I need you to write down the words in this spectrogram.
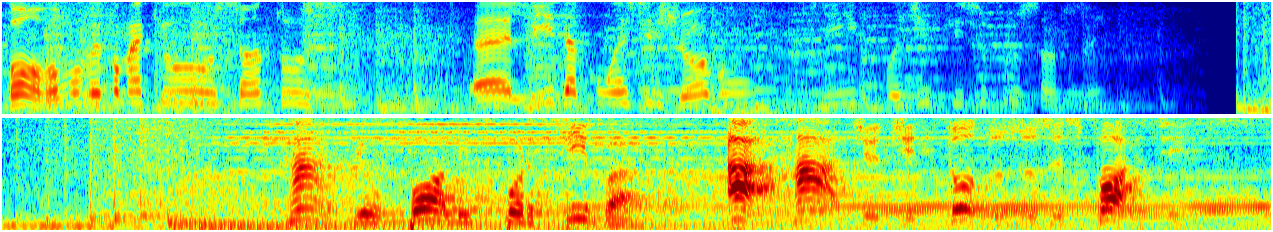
Bom, vamos ver como é que o Santos é, lida com esse jogo que foi difícil pro Santos, hein? Rádio Poliesportiva. A rádio de todos os esportes.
